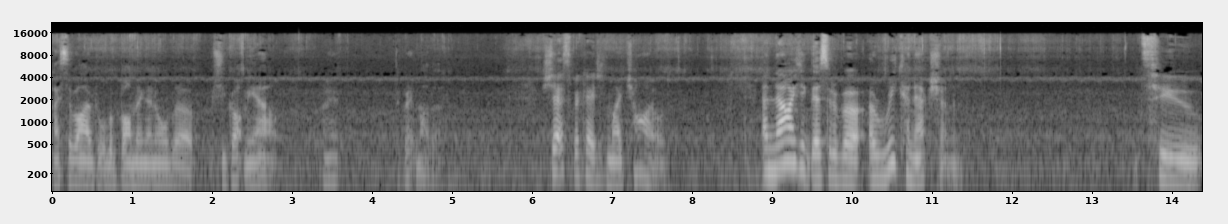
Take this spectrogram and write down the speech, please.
I survived all the bombing and all the. She got me out, right? The Great Mother. She extricated my child. And now I think there's sort of a, a reconnection to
